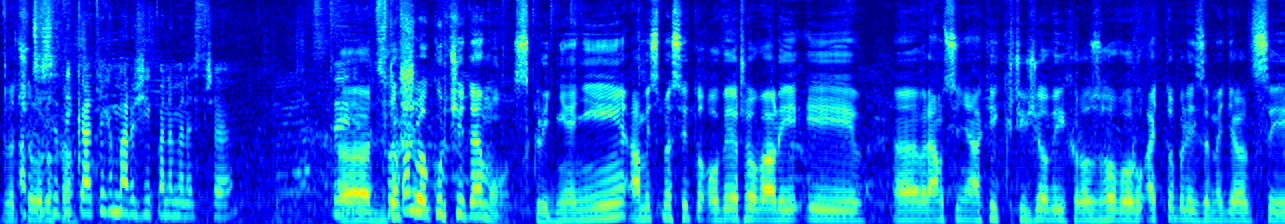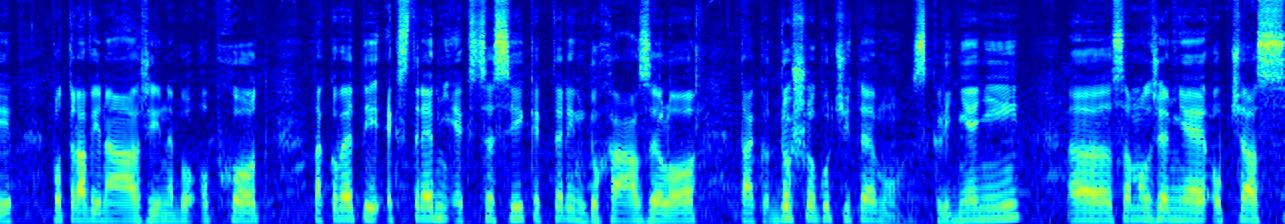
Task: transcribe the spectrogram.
Začalo a co se týká těch marží, pane ministře? Ty, eh, Došlo tam... k určitému sklidnění a my jsme si to ověřovali i v rámci nějakých křížových rozhovorů, ať to byli zemědělci, potravináři nebo obchod. Takové ty extrémní excesy, ke kterým docházelo, tak došlo k určitému sklidnění. Eh, samozřejmě občas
